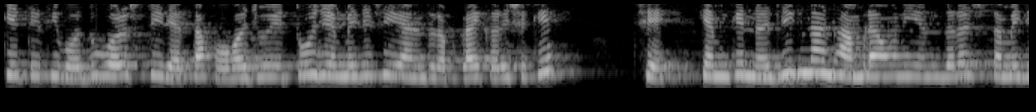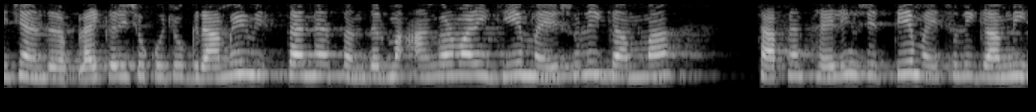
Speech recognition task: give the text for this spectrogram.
કે તેથી વધુ વર્ષથી રહેતા હોવા જોઈએ તો જ એમને જે છે એ અંદર અપ્લાય કરી શકે છે. કેમ કે નજીકના ગામડાઓની અંદર જ તમે જે છે અંદર અપ્લાય કરી શકો છો. ગ્રામીણ વિસ્તારના સંદર્ભમાં આંગણવાડી જે મહેસૂલી ગામમાં સ્થાપના થયેલી હશે તે મહેસૂલી ગામની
